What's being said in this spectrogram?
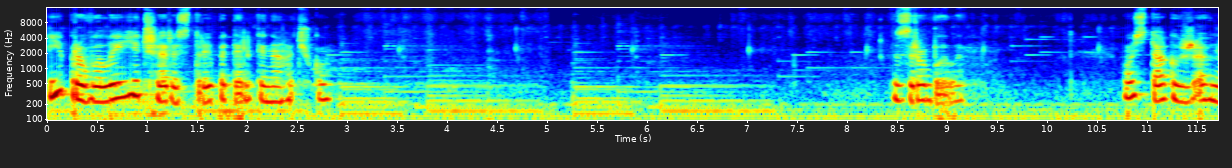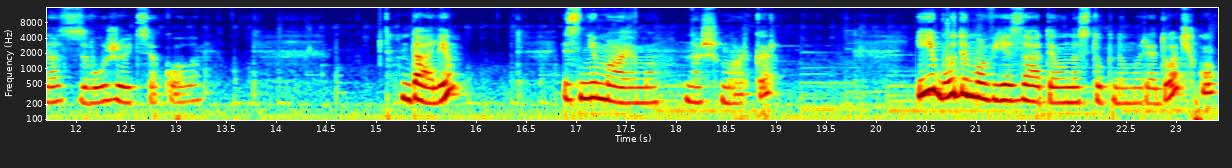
і провели її через три петельки на гачку. Зробили. Ось так вже в нас звужується коло. Далі знімаємо наш маркер. І будемо в'язати у наступному рядочку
